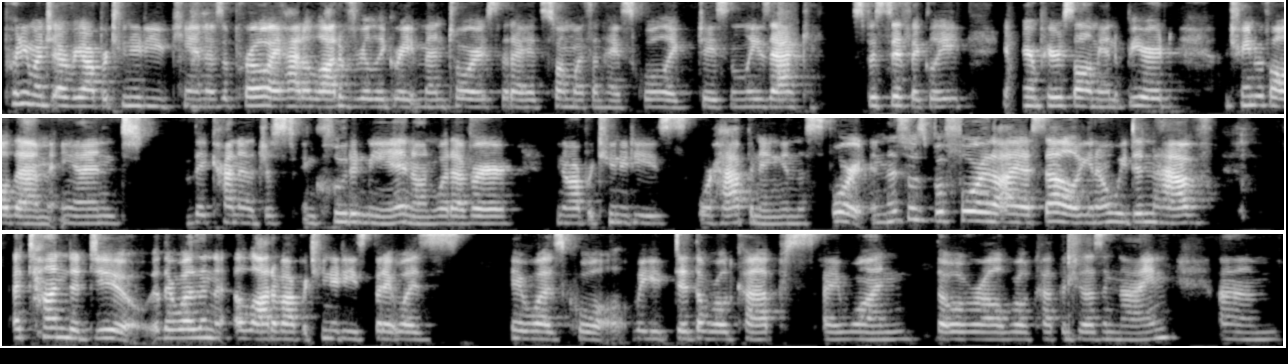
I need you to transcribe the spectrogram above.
pretty much every opportunity you can as a pro. I had a lot of really great mentors that I had swum with in high school, like Jason Lezak specifically, Aaron Peirsol, Amanda Beard. I trained with all of them, and they kind of just included me in on whatever you know opportunities were happening in the sport. And this was before the ISL. You know, we didn't have a ton to do. There wasn't a lot of opportunities, but it was it was cool. We did the World Cups. I won the overall World Cup in 2009, um,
